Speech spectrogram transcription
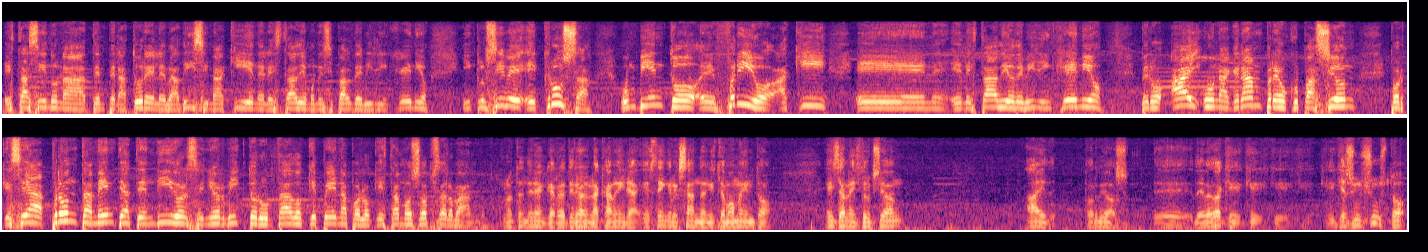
está haciendo una temperatura elevadísima aquí en el Estadio Municipal de Villingenio. Inclusive cruza un viento frío aquí en el Estadio de Villingenio, pero hay una gran preocupación porque sea prontamente atendido el señor Víctor Hurtado. Qué pena por lo que estamos observando no tendrían que retirar en la camilla. Está ingresando en este momento. Esa es la instrucción. Ay, por Dios. Eh, de verdad que, es un susto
